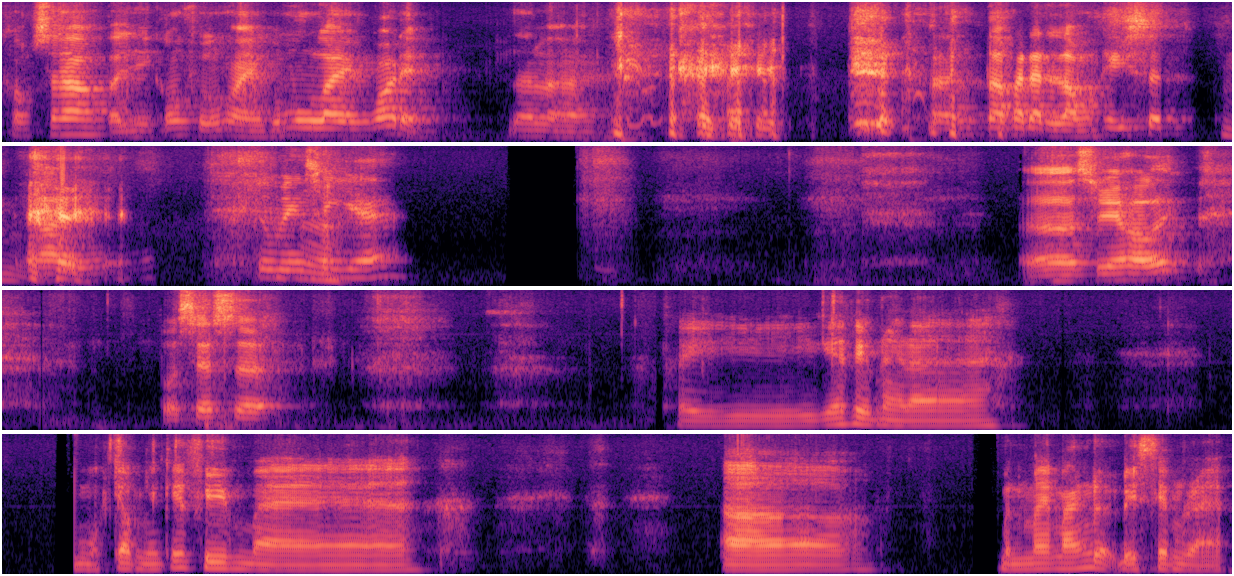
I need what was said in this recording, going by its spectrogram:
Không sao tại vì con phượng hoàng của Mulan quá đẹp. Nên là ta, ta phải đành lòng hy sinh. Rồi cái viên xứng giá. Uh, Holic Possessor thì cái phim này là một trong những cái phim mà uh, mình may mắn được đi xem rạp.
